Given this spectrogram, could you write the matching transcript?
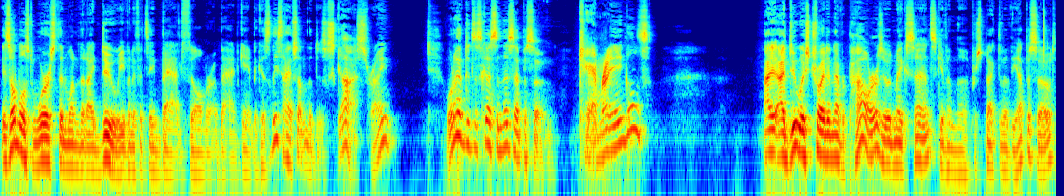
is almost worse than one that I do, even if it's a bad film or a bad game, because at least I have something to discuss, right? What do I have to discuss in this episode? Camera angles? I, I do wish Troi didn't have her powers. It would make sense given the perspective of the episode.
